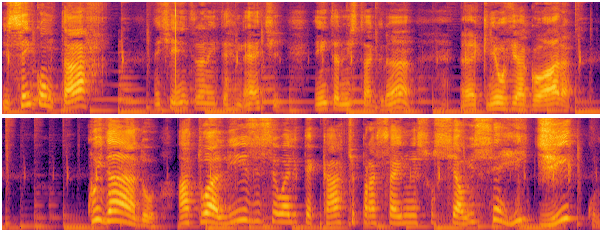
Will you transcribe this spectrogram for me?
E sem contar A gente entra na internet, entra no Instagram, é, que eu vi agora. Cuidado, atualize seu LTCAT para sair no e-social. Isso é ridículo.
